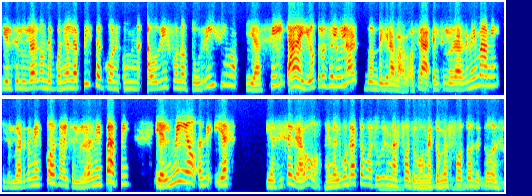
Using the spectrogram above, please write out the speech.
y el celular donde ponían la pista con un audífono turrísimo y así, ah, y otro celular donde grababa, o sea, el celular de mi mami, el celular de mi esposo, el celular de mi papi y el mío, y así, y así se grabó. En algún rato voy a subir unas fotos, porque me tomé fotos de todo eso.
